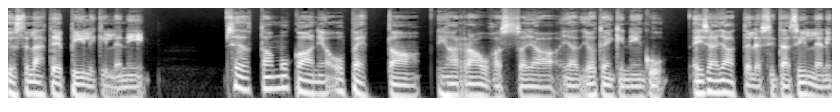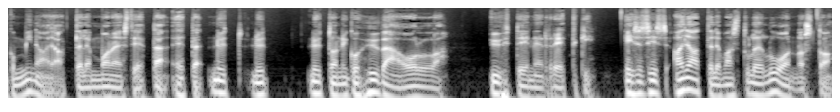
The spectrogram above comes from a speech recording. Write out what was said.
jos se lähtee pilkille, niin se ottaa mukaan ja opettaa ihan rauhassa ja, ja jotenkin niin kuin, ei se ajattele sitä silleen niin kuin minä ajattelen monesti, että, että nyt, nyt, nyt on niin kuin hyvä olla yhteinen retki. Ei se siis ajattele, vaan se tulee luonnostaan.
